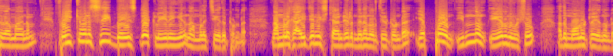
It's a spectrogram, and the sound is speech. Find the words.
ശതമാനം ഫ്രീക്വൻസി ബേസ്ഡ് ക്ലീനിങ് നമ്മൾ ചെയ്തിട്ടുണ്ട്. നമ്മൾ ഹൈജീനിക് സ്റ്റാൻഡേർഡ് നിലനിർത്തിയിട്ടുണ്ട്. എപ്പോഴും ഇന്നും ഏത് നിമിഷവും അത് മോണിറ്റർ ചെയ്യുന്നുണ്ട്.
